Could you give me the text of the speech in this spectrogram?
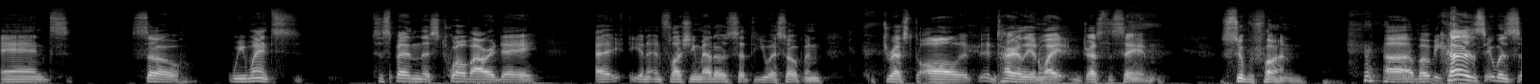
and so we went to spend this twelve-hour day, at, you know, in Flushing Meadows at the U.S. Open, dressed all entirely in white, dressed the same, super fun. Uh, but because it was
